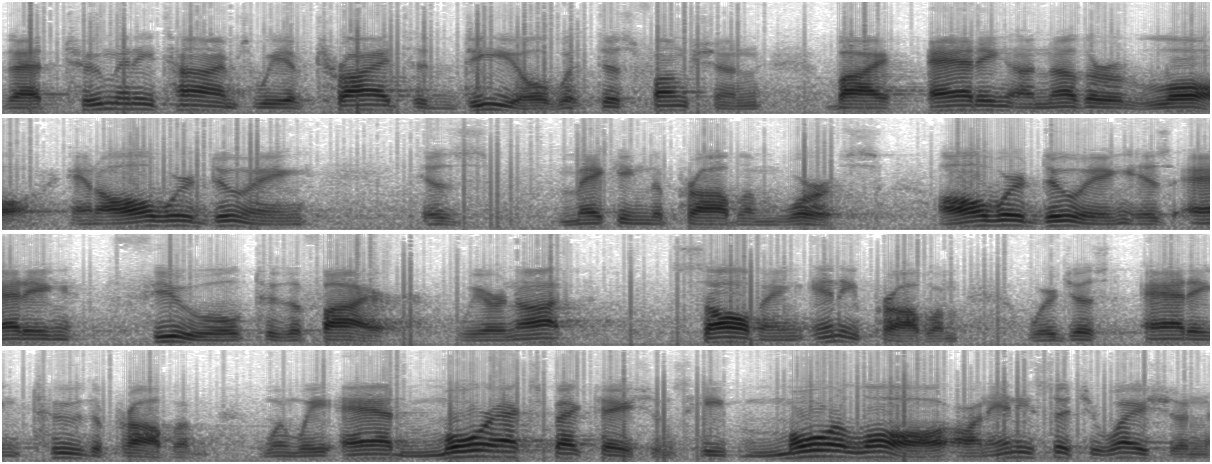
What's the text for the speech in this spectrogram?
that too many times we have tried to deal with dysfunction by adding another law, and all we're doing is making the problem worse. All we're doing is adding fuel to the fire. We are not solving any problem, we're just adding to the problem. When we add more expectations, heap more law on any situation,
